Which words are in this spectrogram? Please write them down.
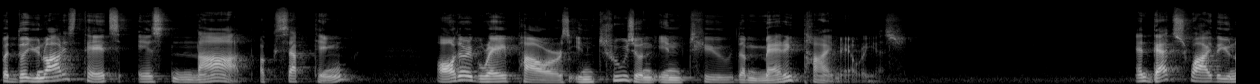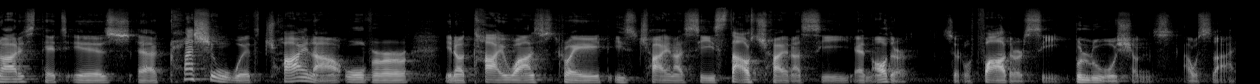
But the United States is not accepting other great powers' intrusion into the maritime areas. And that's why the United States is uh, clashing with China over you know, Taiwan Strait, East China Sea, South China Sea, and other sort of farther sea, blue oceans outside.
